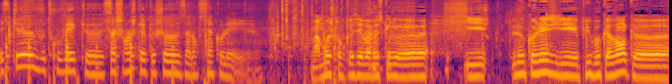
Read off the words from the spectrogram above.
Est-ce que vous trouvez que ça change quelque chose à l'ancien collège? Bah moi je trouve que c'est pas parce que le, il- le collège il est plus beau qu'avant que,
